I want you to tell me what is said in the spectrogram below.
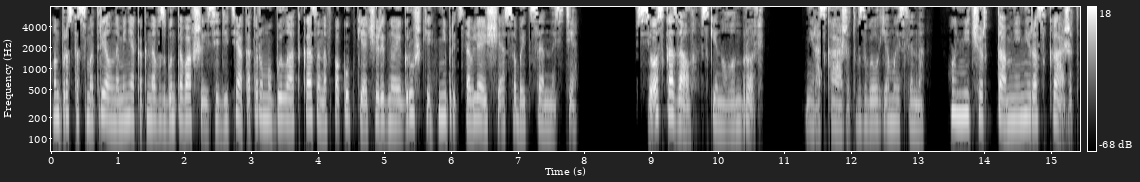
Он просто смотрел на меня, как на взбунтовавшееся дитя, которому было отказано в покупке очередной игрушки, не представляющей особой ценности. «Все сказал», — вскинул он бровь. «Не расскажет», — взвыл я мысленно. «Он ни черта мне не расскажет».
